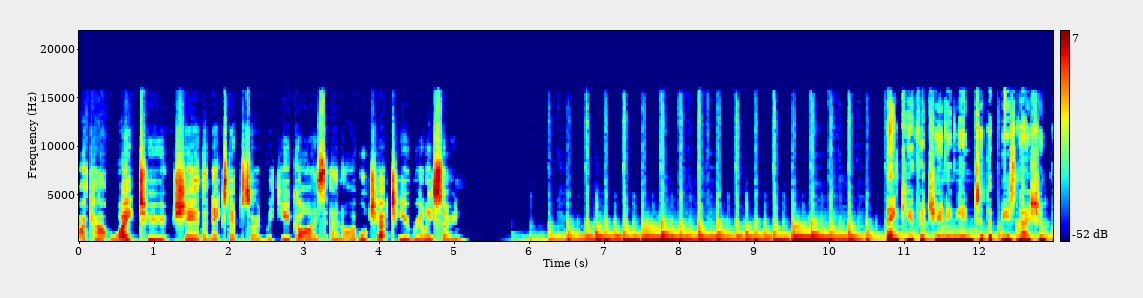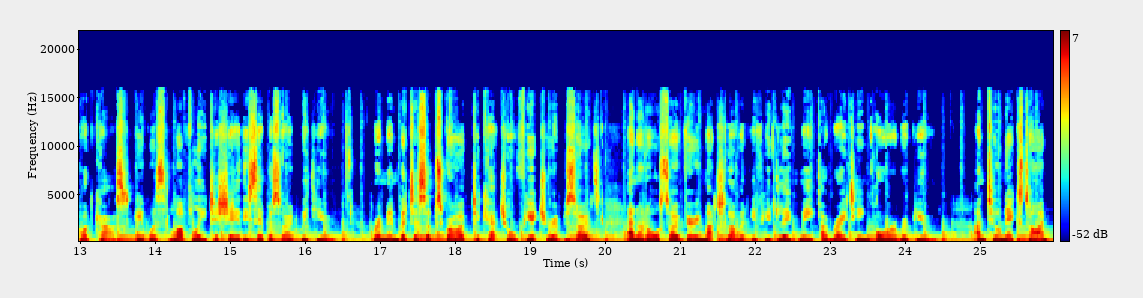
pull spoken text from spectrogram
I can't wait to share the next episode with you guys, and I will chat to you really soon. Thank you for tuning in to the Biz Nation podcast. It was lovely to share this episode with you. Remember to subscribe to catch all future episodes, and I'd also very much love it if you'd leave me a rating or a review. Until next time,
